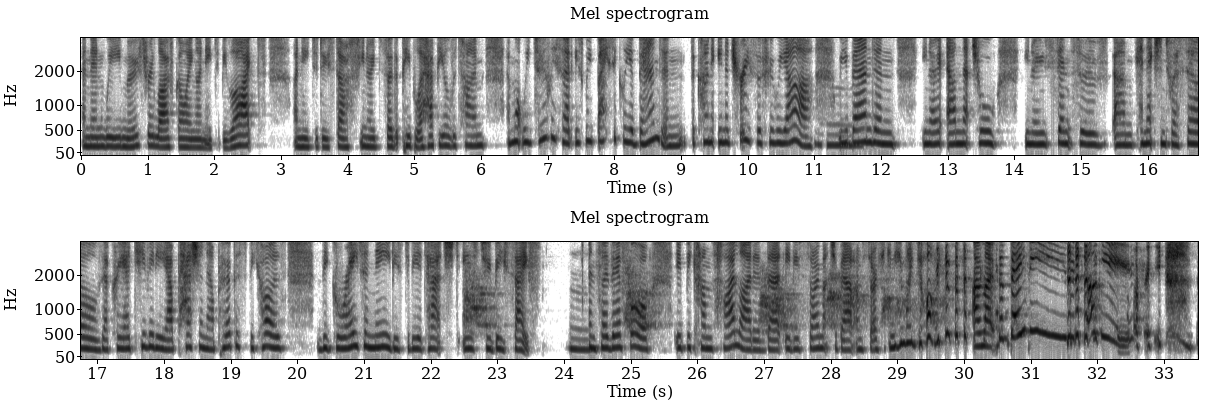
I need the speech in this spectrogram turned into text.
And then we move through life going, I need to be liked. I need to do stuff, you know, so that people are happy all the time. And what we do with that is we basically abandon the kind of inner truth of who we are. Mm. We abandon, you know, our natural, you know, sense of um, connection to ourselves, our creativity, our passion, our purpose, because the greater need is to be attached, is to be safe. Mm. And so, therefore, it becomes highlighted that it is so much about. I'm sorry if you can hear my dog. I'm like the baby, the doggy. sorry,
